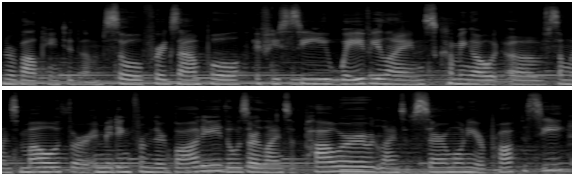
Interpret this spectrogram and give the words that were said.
Norval painted them. So, for example, if you see wavy lines coming out of someone's mouth or emitting from their body, those are lines of power, lines of ceremony or prophecy.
